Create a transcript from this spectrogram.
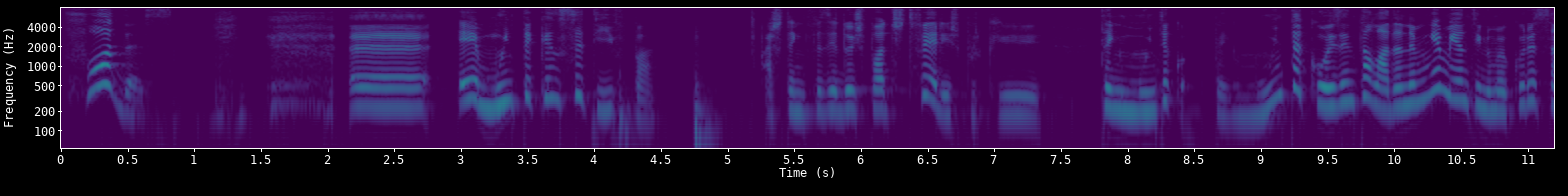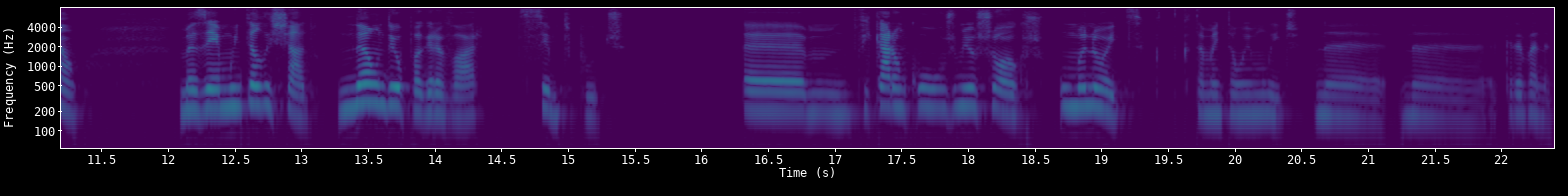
Foda-se. Uh, é muito cansativo, pá. Acho que tenho que fazer dois potes de férias, porque tenho muita, tenho muita coisa entalada na minha mente e no meu coração. Mas é muito lixado. Não deu para gravar, sempre de putos. Um, ficaram com os meus sogros uma noite, que, que também estão em Melides, na, na caravana.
